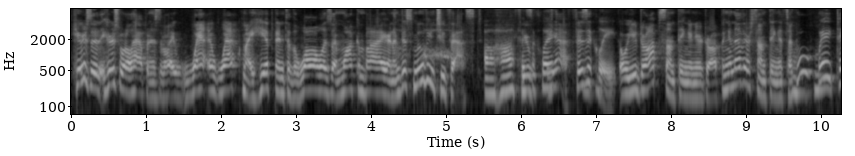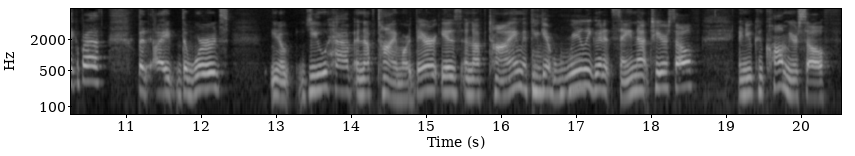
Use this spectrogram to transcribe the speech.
here's, a, here's what will happen is if I whack, whack my hip into the wall as I'm walking by and I'm just moving too fast. Uh-huh, You're- physically? yeah, physically. Mm-hmm. Or you drop something and you're dropping another something. It's like, oh, wait, take a breath. But I, the words, you know, you have enough time or there is enough time. If you get mm-hmm. really good at saying that to yourself and you can calm yourself,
